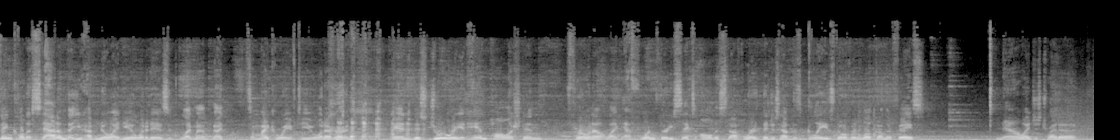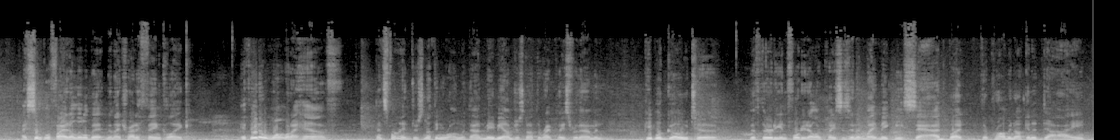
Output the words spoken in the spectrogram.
thing called a statim that you have no idea what it is. It's like my, my, it's a microwave to you, whatever. And, and this jewelry, it hand polished and thrown out like F136, all this stuff where they just have this glazed over look on their face. Now I just try to, I simplify it a little bit and then I try to think like, if they don't want what I have, that's fine. There's nothing wrong with that. Maybe I'm just not the right place for them. And people go to the 30 and 40 dollar places and it might make me sad, but they're probably not going to die.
